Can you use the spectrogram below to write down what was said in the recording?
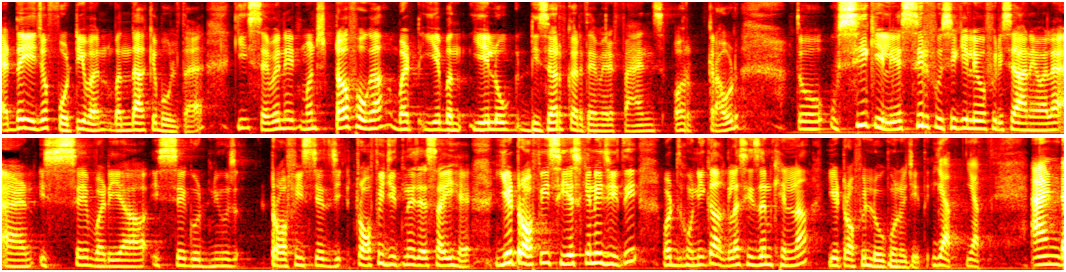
At the age of forty one बंदा आके बोलता है कि सेवन एट मंथ्स टफ होगा बट ये बन ये लोग डिज़र्व करते हैं मेरे फैंस और क्राउड तो उसी के लिए, सिर्फ़ उसी के लिए वो फिर से आने वाला है। एंड इससे बढ़िया, इससे गुड न्यूज़ ट्रॉफी ट्रॉफी जीतने जैसा ही है। ये ट्रॉफी सी एस के ने जीती बट धोनी का अगला सीज़न खेलना ये ट्रॉफी लोगों ने जीती। या या एंड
